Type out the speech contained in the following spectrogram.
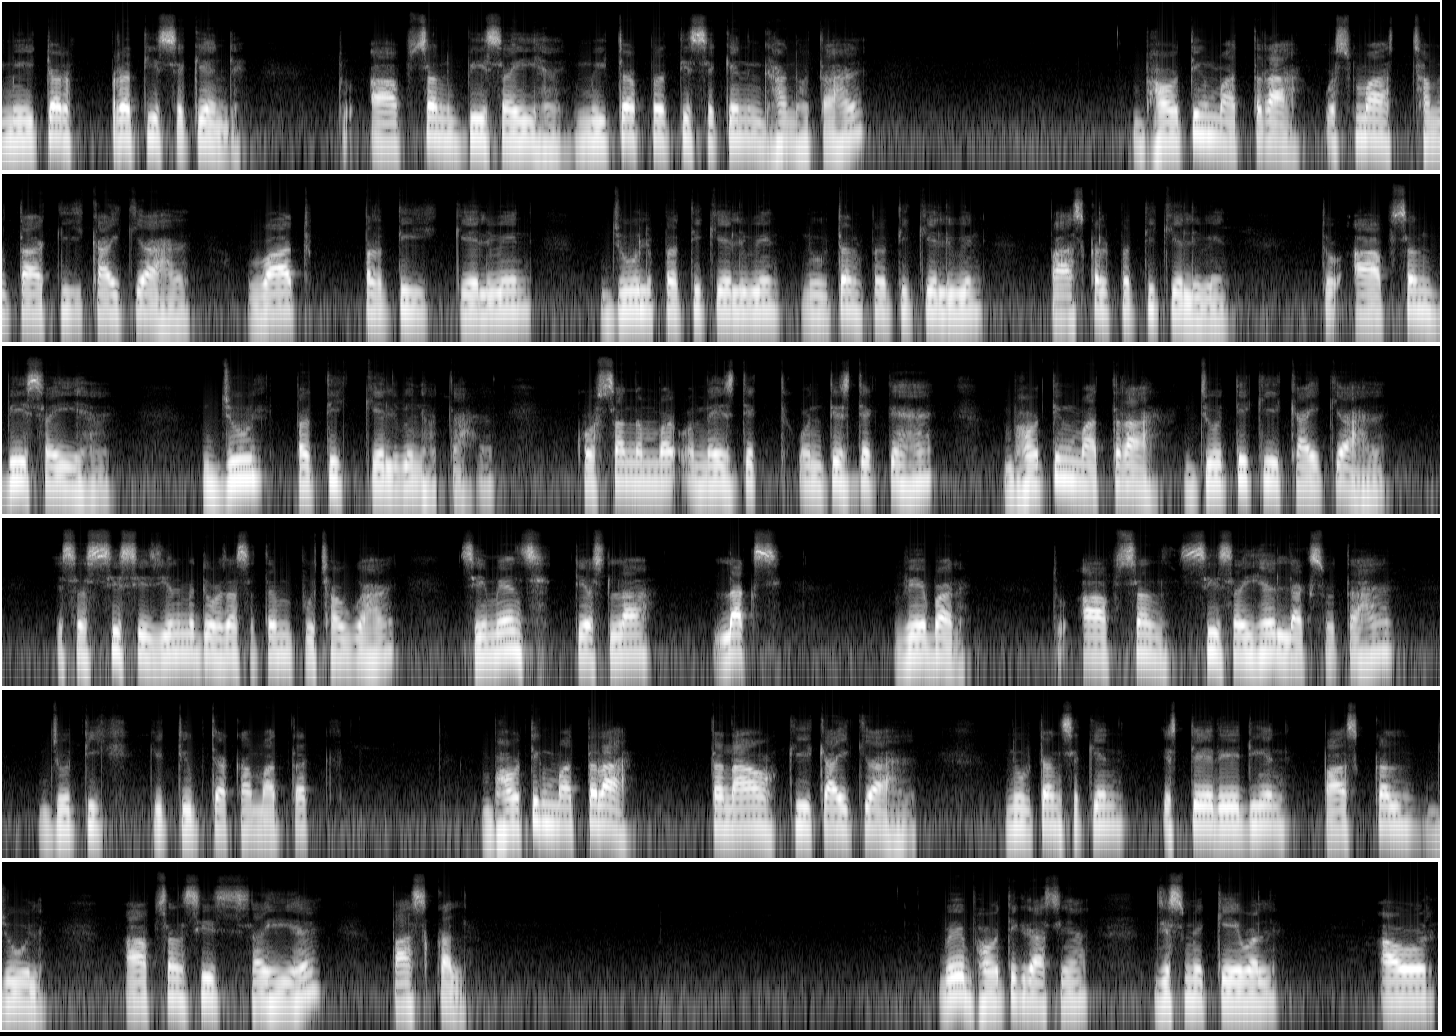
मीटर प्रति सेकेंड। तो ऑप्शन बी सही है। मीटर प्रति सेकेंड घन होता है। भौतिक मात्रा उष्मा क्षमता की इकाई क्या है? वाट प्रति केल्विन, जूल प्रति केल्विन, न्यूटन प्रति केल्विन, पास्कल प्रति केल्विन। तो ऑप्शन बी सही है। जूल प्रति केल्विन होता है। क्वेश्चन नंबर उन्नीस देख, उनतीस देखते हैं। भौतिक मात्रा ज्योति की इकाई क्या है? S S C C G L में दो हज़ार सत्रह में पूछा हुआ है। सीमेंस टेस्ला लक्स वेबर तो ऑप्शन सी सही है लक्स होता है। ज्योति की तीव्रता का मात्रक। भौतिक मात्रा तनाव की इकाई क्या है? Newton second, steradian, pascal joule. Option C सही है, पास्कल। वे भौतिक राशियाँ, जिसमें केवल और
